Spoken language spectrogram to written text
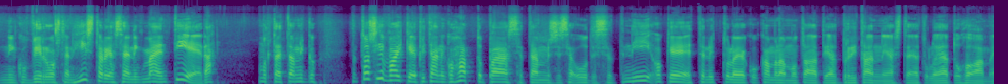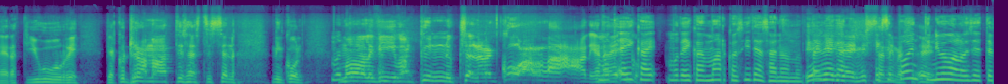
niin kuin virusten historiassa, ja niin kuin mä en tiedä, Mutta että on niinku, no tosi vaikea pitää niinku hattu päässä tämmöisissä uutisissa, että niin okei, okay, että nyt tulee joku kamala mutaatio Britanniasta ja tulee ja tuhoaa meidät juuri, ja kun dramaattisesti sen niinku Mut- maaliviivan kynnyksellä me kuollaan. Mutta ei, kai, mut ei kai Marko sitä sanonut. Ei, Tai ei, mikä- ei, missään se nimessä, pointti ei. nimenomaan oli se, että,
